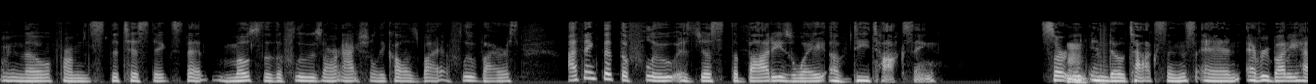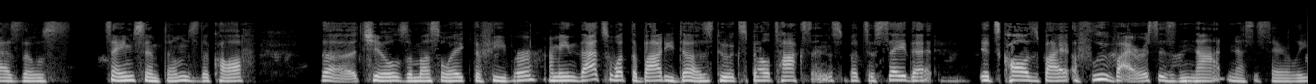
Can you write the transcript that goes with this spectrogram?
you know, from statistics, that most of the flus aren't actually caused by a flu virus. I think that the flu is just the body's way of detoxing certain hmm. endotoxins, and everybody has those same symptoms the cough, the chills, the muscle ache, the fever. I mean, that's what the body does to expel toxins. But to say that it's caused by a flu virus is not necessarily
